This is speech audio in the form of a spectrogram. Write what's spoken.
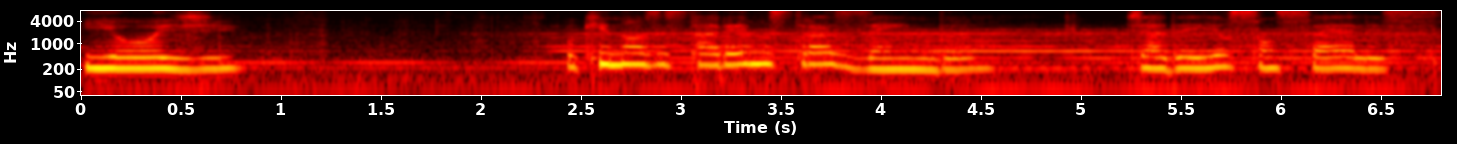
E hoje, o que nós estaremos trazendo de Adeilson Celes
